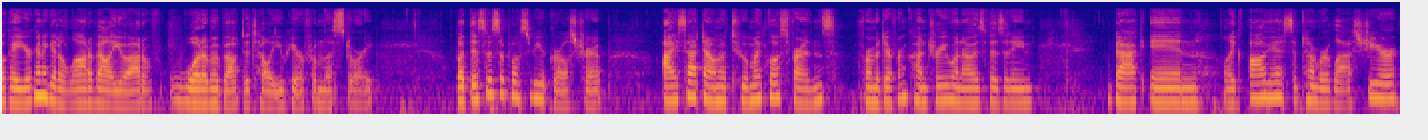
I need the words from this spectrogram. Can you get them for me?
Okay, you're going to get a lot of value out of what I'm about to tell you here from this story. But this was supposed to be a girls' trip. I sat down with two of my close friends from a different country when I was visiting back in like August, September of last year.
